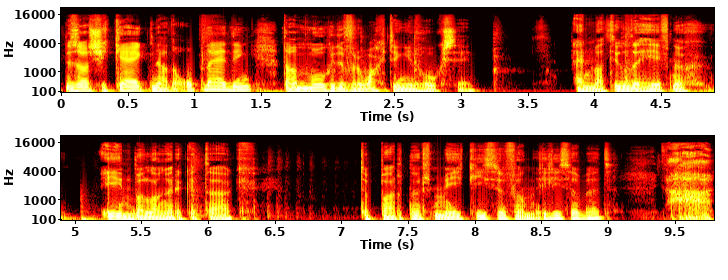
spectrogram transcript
Dus als je kijkt naar de opleiding, dan mogen de verwachtingen hoog zijn. En Mathilde heeft nog één belangrijke taak. De partner meekiezen van Elisabeth? Ja,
